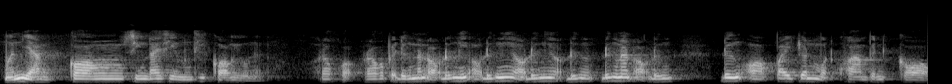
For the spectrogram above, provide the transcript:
เหมือนอย่างกองสิ่งใดสิ่งหนึ่งที่กองอยู่เนี่ย เราก็เราก็ไปดึงนั้นออกดึงนี้ออกดึงนี้ออกดึงนี้ออกดึงดึงนั้นออกดึง ดึงออกไปจนหมดความเป็นกอง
